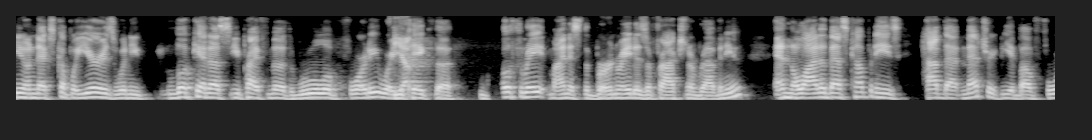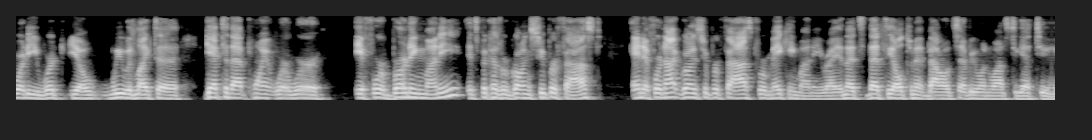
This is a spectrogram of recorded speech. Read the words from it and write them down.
you know, next couple years, when you look at us, you're probably familiar with the rule of 40, where you yep. take the growth rate minus the burn rate as a fraction of revenue. And a lot of the best companies have that metric be above 40. We're, you know, we would like to get to that point where we're, if we're burning money, it's because we're growing super fast. And if we're not growing super fast, we're making money, right? And that's that's the ultimate balance everyone wants to get to.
